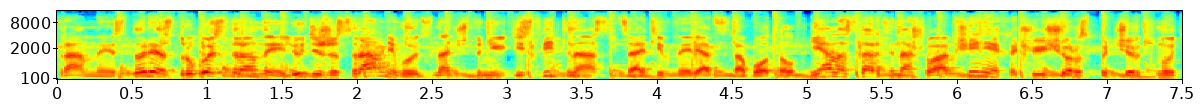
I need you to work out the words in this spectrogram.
странная история. С другой стороны, люди же сравнивают, значит, у них действительно ассоциативный ряд сработал. Я на старте нашего общения хочу еще раз подчеркнуть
